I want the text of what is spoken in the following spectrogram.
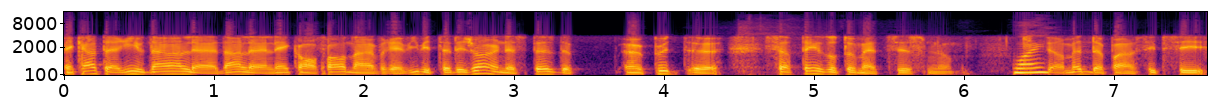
mais quand tu arrives dans la, dans l'inconfort dans la vraie vie, tu as déjà une espèce de un peu de certains automatismes là, qui te permettent de penser. Puis c'est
